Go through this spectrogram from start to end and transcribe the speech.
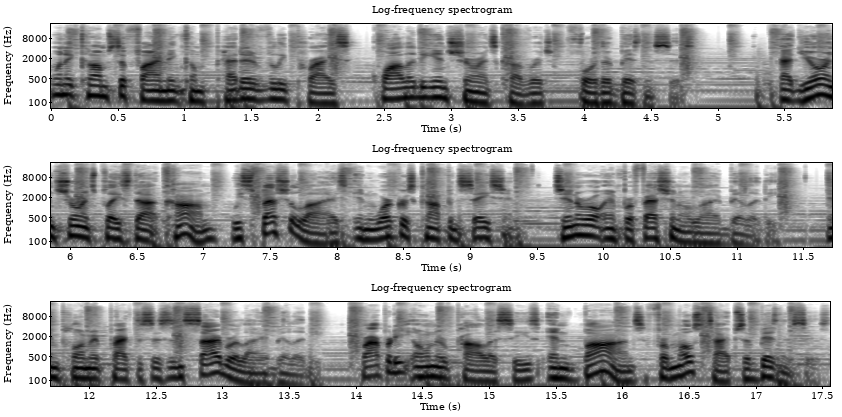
when it comes to finding competitively priced, quality insurance coverage for their businesses. At yourinsuranceplace.com, we specialize in workers' compensation, general and professional liability, employment practices and cyber liability, property owner policies, and bonds for most types of businesses.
